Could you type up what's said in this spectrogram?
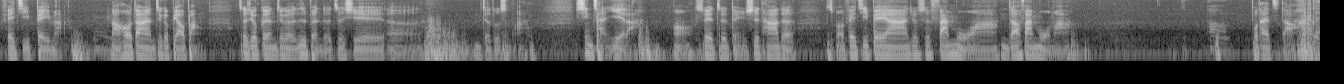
飞机杯嘛。然后当然这个标榜，这就跟这个日本的这些呃叫做什么性产业啦，哦，所以这等于是他的什么飞机杯啊，就是翻模啊，你知道翻模吗？不太知道。对，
